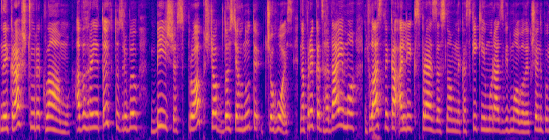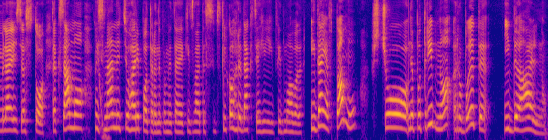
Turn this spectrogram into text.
найкращу рекламу, а виграє той, хто зробив більше спроб, щоб досягнути чогось. Наприклад, згадаємо власника AliExpress, засновника, скільки йому раз відмовили, якщо я не помиляюся, 100. Так само письменницю Гаррі Поттера, не пам'ятаю, як її звати, в скількох редакціях її відмовили. Ідея в тому, що не потрібно робити ідеально.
